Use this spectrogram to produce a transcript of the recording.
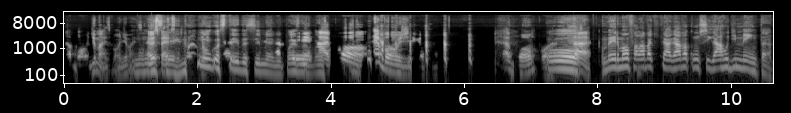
Tá bom demais, bom demais. Não eu espero gostei. que Não, não gostei desse meme. Pois não. pois Ah, é bom, é bom, Giga. É bom, pô. Ô, Tá. O meu irmão falava que cagava com cigarro de menta.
